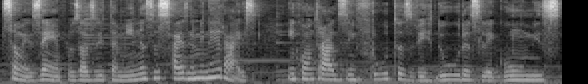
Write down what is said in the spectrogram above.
São exemplos as vitaminas e sais minerais, encontrados em frutas, verduras, legumes,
